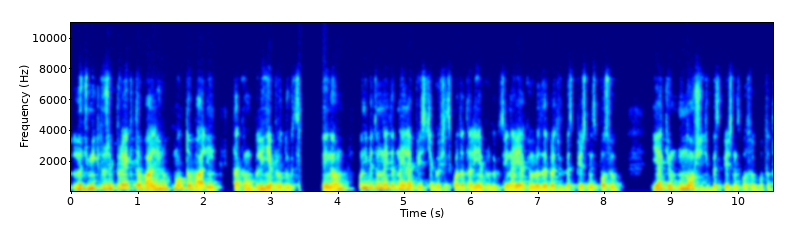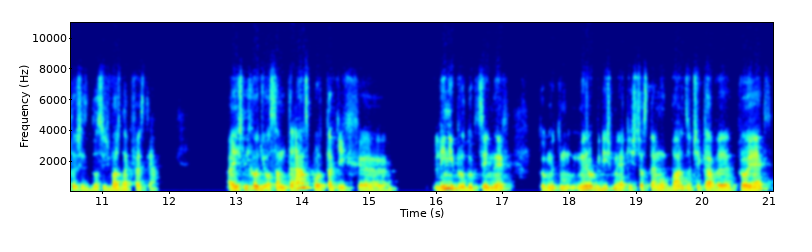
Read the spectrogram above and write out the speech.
ludźmi, którzy projektowali lub montowali taką linię produkcyjną oni wiedzą naj, najlepiej, z czego się składa ta linia produkcyjna i jak ją rozebrać w bezpieczny sposób i jak ją unosić w bezpieczny sposób, bo to też jest dosyć ważna kwestia. A jeśli chodzi o sam transport takich e, linii produkcyjnych, to my, my robiliśmy jakiś czas temu bardzo ciekawy projekt,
